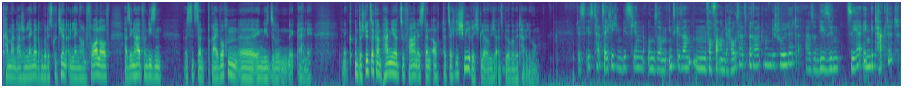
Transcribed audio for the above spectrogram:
kann man da schon länger drüber diskutieren, einen längeren Vorlauf. Also innerhalb von diesen, was sind es dann, drei Wochen, äh, irgendwie so, äh, nee, eine Unterstützerkampagne zu fahren, ist dann auch tatsächlich schwierig, glaube ich, als Bürgerbeteiligung. Das ist tatsächlich ein bisschen unserem insgesamten Verfahren der Haushaltsberatungen geschuldet. Also die sind sehr eng getaktet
